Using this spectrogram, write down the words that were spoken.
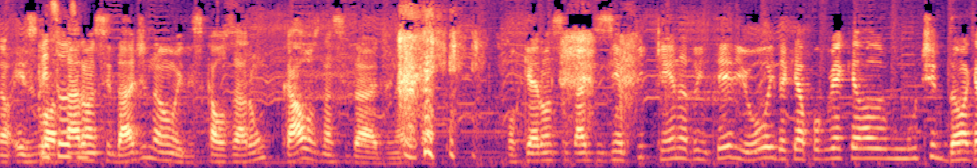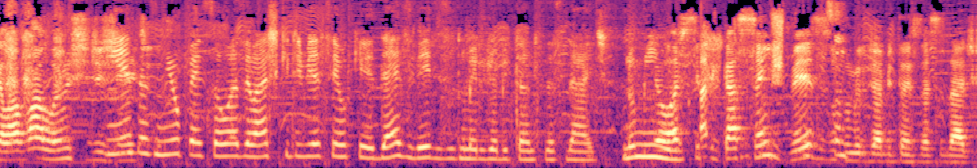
Não, eles Pessoas- lotaram a cidade, não, eles causaram um caos na cidade, né? Porque era uma cidadezinha pequena do interior e daqui a pouco vem aquela multidão, aquela avalanche de gente. 500 mil pessoas eu acho que devia ser o quê 10 vezes o número de habitantes da cidade no mínimo Eu acho que se ficar 100 vezes o número de habitantes da cidade,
